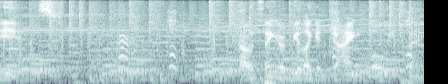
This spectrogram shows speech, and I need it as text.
is. I would think it would be like a giant glowy thing.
